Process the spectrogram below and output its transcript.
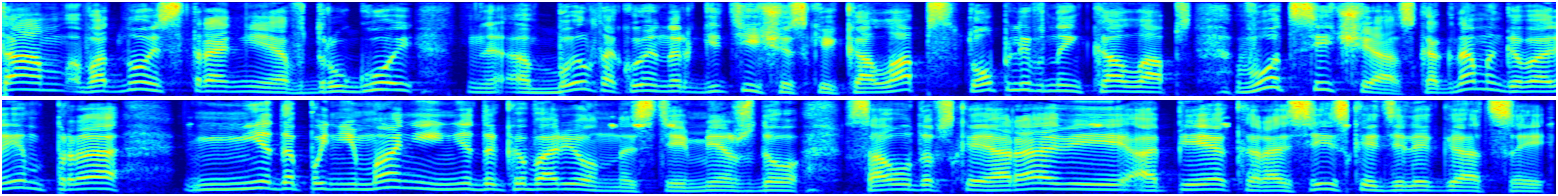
там в одной стране, в другой был такой энергетический коллапс, топливный коллапс. Вот сейчас, когда мы говорим про недопонимание и недоговоренности между Саудовской Аравией, ОПЕК, российской делегацией.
